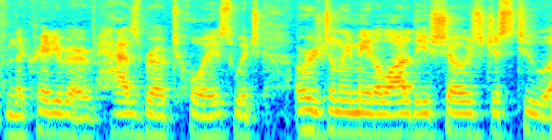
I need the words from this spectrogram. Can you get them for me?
from the creator of Hasbro Toys, which originally made a lot of these shows just to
